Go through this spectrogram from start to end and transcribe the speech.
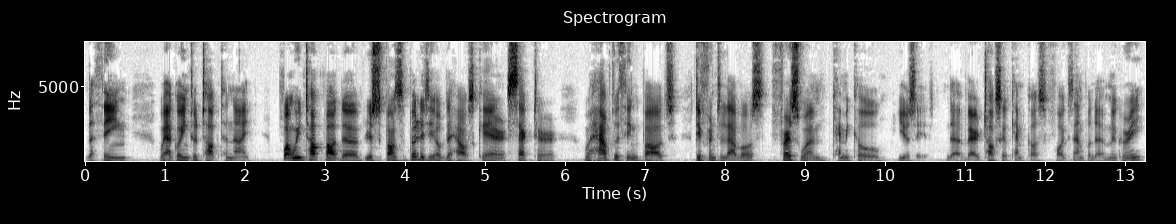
the thing we are going to talk tonight. When we talk about the responsibility of the healthcare sector, we have to think about different levels. First one, chemical usage, the very toxic chemicals, for example, the mercury.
